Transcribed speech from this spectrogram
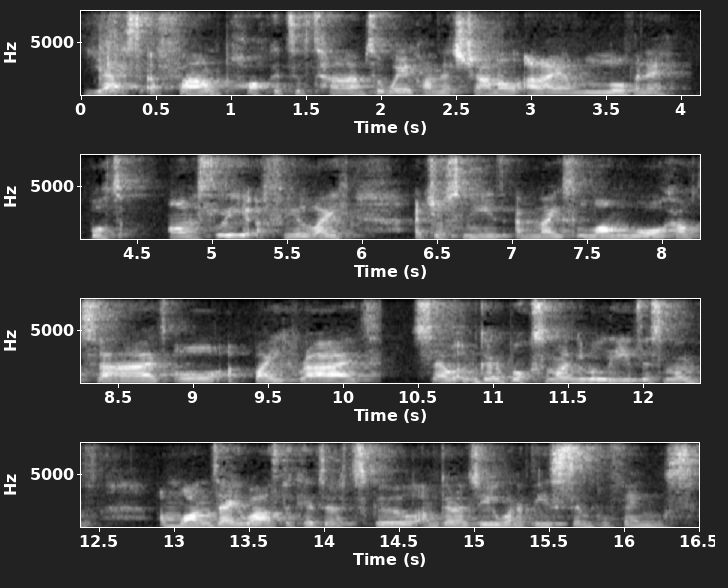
Yes, I've found pockets of time to work on this channel and I am loving it. But honestly, I feel like I just need a nice long walk outside or a bike ride. So I'm going to book some annual leave this month and one day whilst the kids are at school, I'm going to do one of these simple things.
